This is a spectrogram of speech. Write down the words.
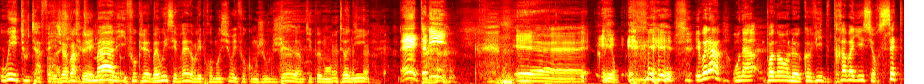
Oui, tout à fait. Oh, je vais avoir du mal. Il faut que. je- Bah oui, c'est vrai. Dans les promotions, il faut qu'on joue le jeu un petit peu, mon Tony. Hé, Tony et, euh, et, et voilà, on a pendant le Covid travaillé sur sept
